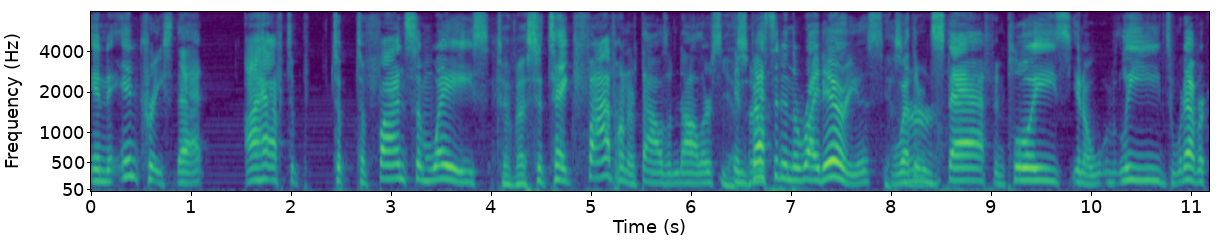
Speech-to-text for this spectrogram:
and to increase that, I have to to, to find some ways To invest. to take five hundred thousand dollars, Yes, sir. invest it in the right areas, Yes, whether sir. it's staff, employees, you know, leads, whatever,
